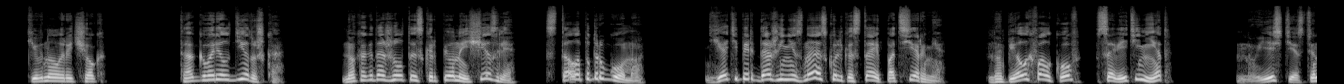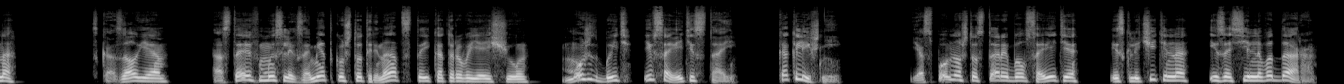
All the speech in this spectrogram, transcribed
— кивнул рычок. «Так говорил дедушка. Но когда желтые скорпионы исчезли, стало по-другому. Я теперь даже не знаю, сколько стай под серыми, но белых волков в совете нет». «Ну, естественно», — сказал я, оставив в мыслях заметку, что тринадцатый, которого я ищу, может быть и в совете стай, как лишний. Я вспомнил, что старый был в совете исключительно из-за сильного дара.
